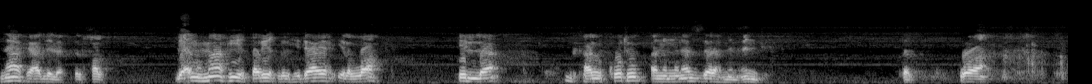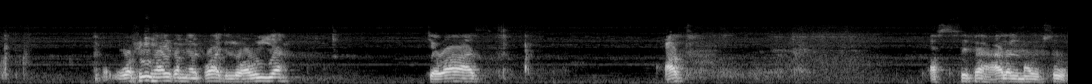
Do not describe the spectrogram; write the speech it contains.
نافعا للخلق لأنه ما فيه طريق للهداية إلى الله إلا الكتب المنزلة من عنده. طيب. و وفيها أيضا من الفوائد اللغوية جواز عطف الصفة على الموصوف.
